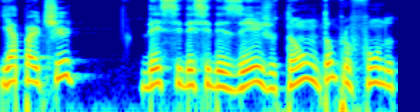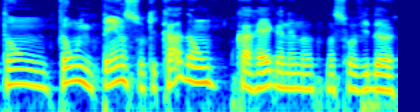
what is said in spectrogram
E a partir desse, desse desejo tão, tão profundo, tão, tão intenso que cada um carrega né, na, na sua vida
